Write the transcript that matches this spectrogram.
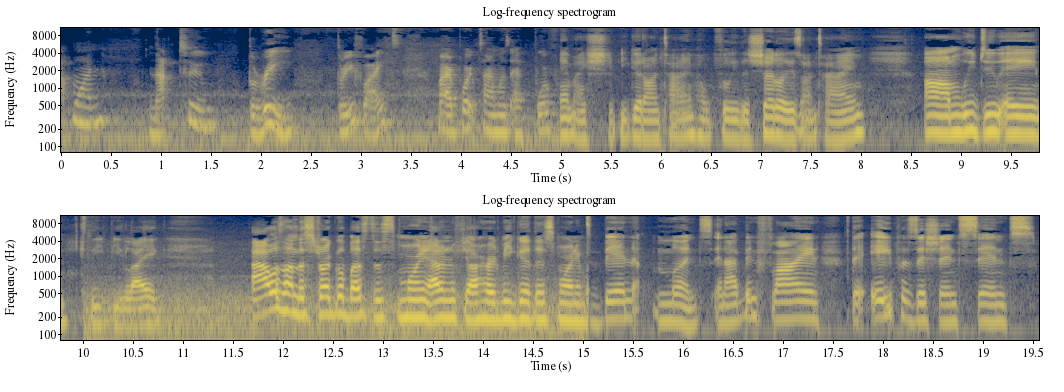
not one, not two, three, three flights. My report time was at 4 and I should be good on time. Hopefully the shuttle is on time. Um, we do a sleepy like I was on the struggle bus this morning. I don't know if y'all heard me good this morning. It's been months and I've been flying the A position since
